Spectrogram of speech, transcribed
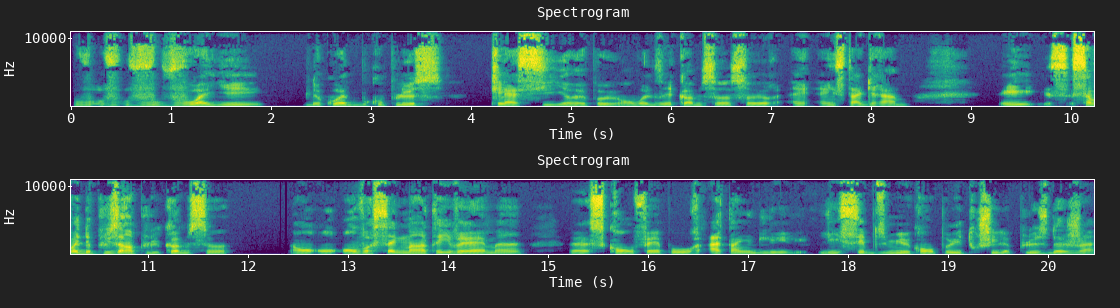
vous, vous, voyez de quoi être beaucoup plus classique un peu, on va le dire comme ça, sur Instagram. Et ça va être de plus en plus comme ça on, va segmenter vraiment euh, ce qu'on fait pour atteindre les, cibles du mieux qu'on peut et toucher le plus de gens.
